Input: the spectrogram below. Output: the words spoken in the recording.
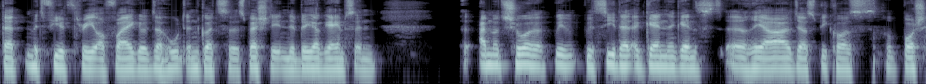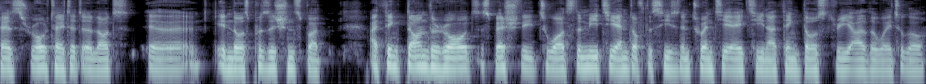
that midfield three of Weigl, Dahoud, and Götze, especially in the bigger games. And uh, I'm not sure we'll, we'll see that again against uh, Real just because Bosz has rotated a lot uh, in those positions. But I think down the road, especially towards the meaty end of the season in 2018, I think those three are the way to go.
